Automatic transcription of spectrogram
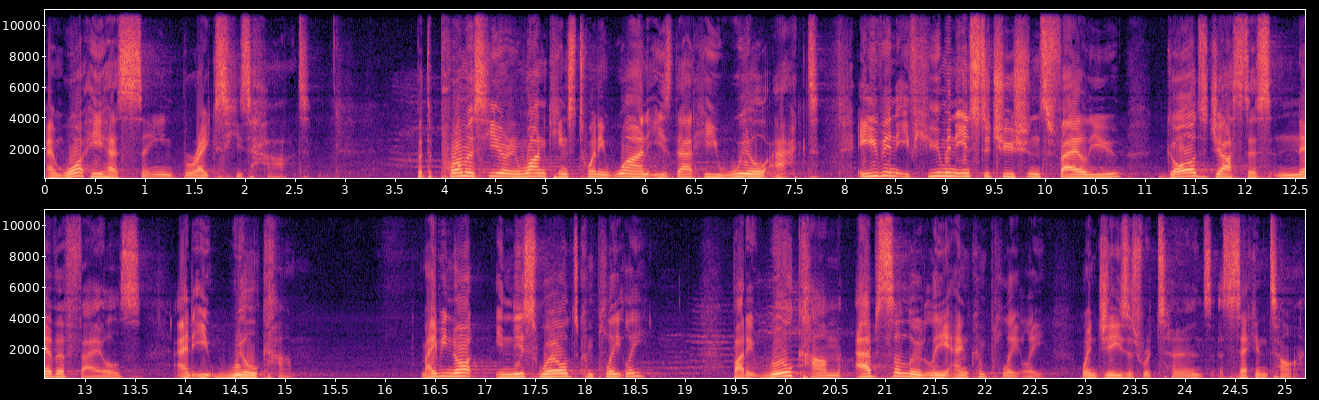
And what he has seen breaks his heart. But the promise here in 1 Kings 21 is that he will act. Even if human institutions fail you, God's justice never fails and it will come. Maybe not in this world completely, but it will come absolutely and completely when Jesus returns a second time.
